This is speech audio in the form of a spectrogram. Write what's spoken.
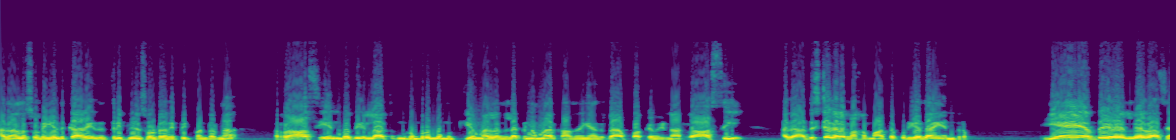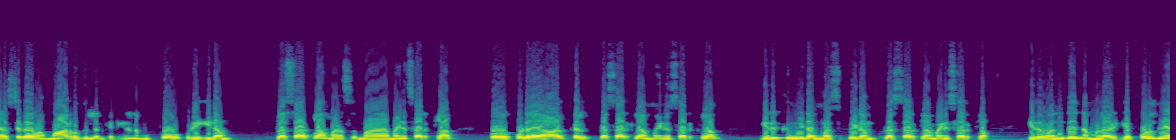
அதனால சொல்றேன் எதுக்காக இதை திருப்பி நான் சொல்றேன் ரிப்பீட் பண்றேன்னா ராசி என்பது எல்லாத்துக்கும் ரொம்ப ரொம்ப முக்கியம். அல்லது அந்த லக்னம்லாம் இருக்கும் அதை அதெல்லாம் பார்க்க வேண்டாம். ராசி அது அதிர்ஷ்டகரமாக மாற்றக்கூடியதான் எந்திரம். ஏன் வந்து ராசி அதிர்ஷ்டகரமாக மாறுறது இல்லைன்னு கேட்டீங்கன்னா நம்ம போகக்கூடிய இடம் ப்ளஸ்ஸாக இருக்கலாம் மனசு மைனஸாக இருக்கலாம். போகக்கூடிய ஆட்கள் ப்ளஸ்ஸாக இருக்கலாம் மைனஸாக இருக்கலாம். இருக்கும் இடம் வசிப்பு இடம் ப்ளஸ்ஸாக இருக்கலாம் மைனஸாக இருக்கலாம். இதை வந்து நம்மளை எப்பொழுதுமே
